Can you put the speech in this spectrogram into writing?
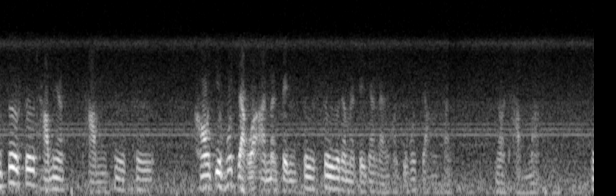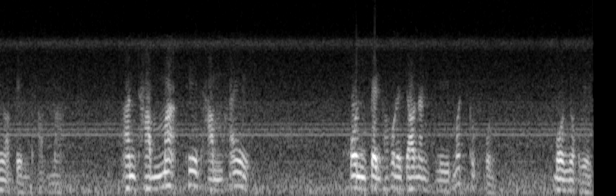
ำซื่อซื่อทำเนี่ยทำซื่อซื่อเขาจีรู้จักว่าอันมันเป็นซื่อซื่อนะมันเป็นยังไงเขาจีรู้จักกันเราทำมาเมื่อเป็นธรรมะ อันธรรมะที่ทำให้คนเป็นพระพุทธเจ้านั้นมีมัดทุกคนบนยกเว้น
